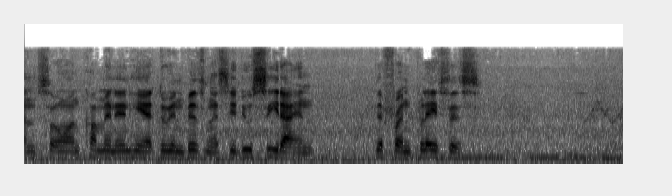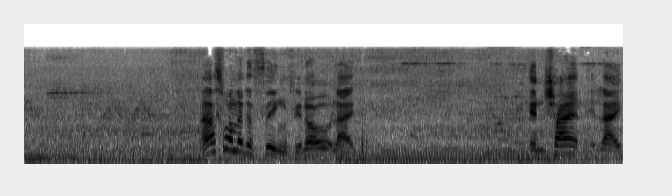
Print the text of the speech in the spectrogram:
and so on coming in here doing business. You do see that in different places. And that's one of the things, you know, like in China, like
